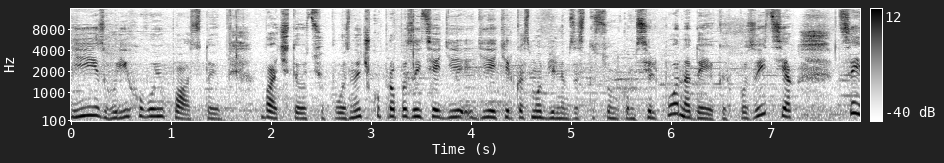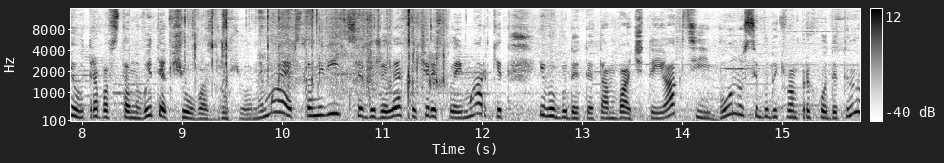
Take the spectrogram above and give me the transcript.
і з горіховою пастою. Бачите оцю позначку. Пропозиція діє, тільки з мобільним застосунком Сільпо на деяких позиціях. Це його треба встановити, якщо у вас вдруг його немає. Встановіть це дуже легко через Market, і ви будете там бачити і акції, і бонуси будуть вам приходити. Ну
